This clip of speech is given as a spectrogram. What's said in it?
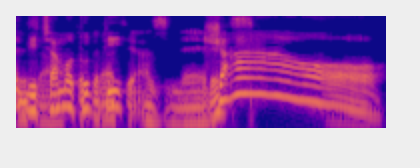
esatto, diciamo tutti grazie a Sledex. ciao!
